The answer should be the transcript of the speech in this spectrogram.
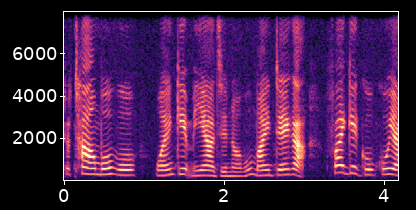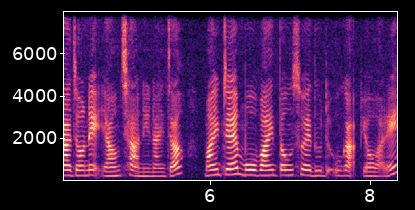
တထောင်မိုးကို 1GB မရခြင်းတော့ဘူးမိုင်းတဲက 5GB ကို900ကျော်နဲ့ရောင်းချနေနိုင်ကြောင်းမိုင်းတဲမိုဘိုင်းသုံးဆွဲသူတဦးကပြောပါတယ်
